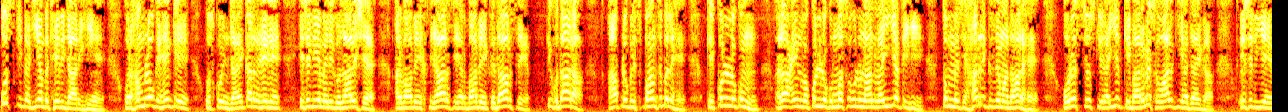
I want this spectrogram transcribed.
اس کی دجیاں بکھیری جا رہی ہیں۔ اور ہم لوگ ہیں کہ اس کو انجوائے کر رہے ہیں۔ اس لیے میری گزارش ہے، ارباب اختیار سے، ارباب اقتدار سے، کہ خدا را آپ لوگ رسپانسبل ہیں کہ کلکم رائن و کلکم مسئول عن ریت ہی تم میں سے ہر ایک ذمہ دار ہے اور اس سے اس کی ریت کے بارے میں سوال کیا جائے گا۔ تو اس لیے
